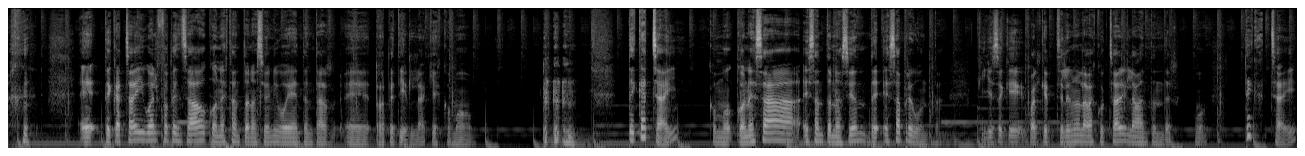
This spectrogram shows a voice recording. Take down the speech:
eh, tecachai igual fue pensado con esta entonación y voy a intentar eh, repetirla, que es como... ¿Te cachai? Como con esa, esa entonación de esa pregunta. Que yo sé que cualquier chileno la va a escuchar y la va a entender. Como, ¿te cachai?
